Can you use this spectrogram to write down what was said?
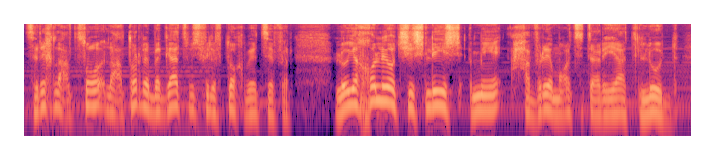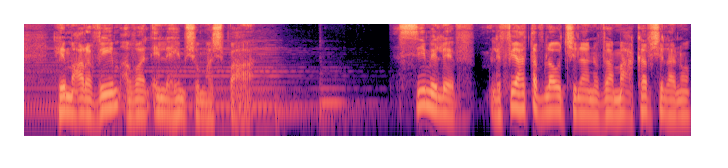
צריך לעצור, לעתור לבג"ץ בשביל לפתוח בית ספר. לא יכול להיות ששליש מחברי מועצת עיריית לוד הם ערבים, אבל אין להם שום השפעה. שימי לב, לפי הטבלאות שלנו והמעקב שלנו,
